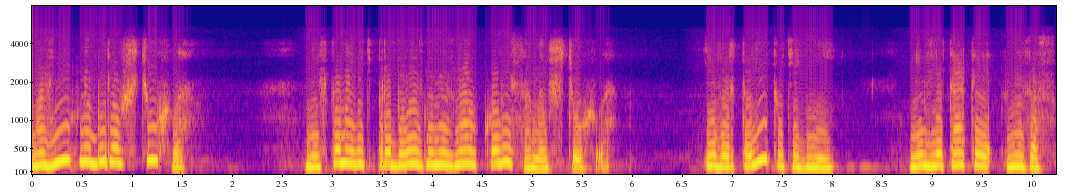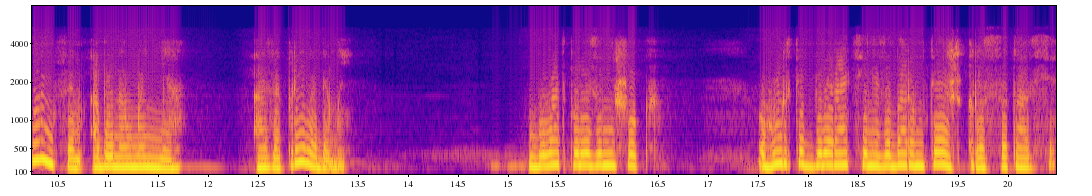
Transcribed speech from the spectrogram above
Магнітна буря вщухла. Ніхто навіть приблизно не знав, коли саме вщухла. І вертоліт у ті дні міг літати не за сонцем або навмання, а за приладами. Булат поліз у мішок. Гуртик біля рації незабаром теж розсотався.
